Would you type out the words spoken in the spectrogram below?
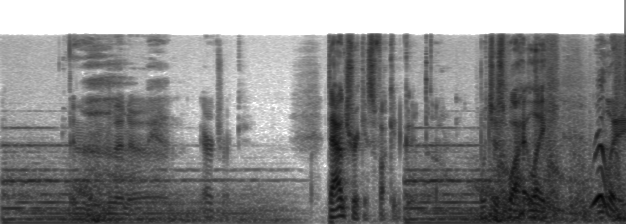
and, and then uh, air trick. Down trick is fucking good though, which is why like Really?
